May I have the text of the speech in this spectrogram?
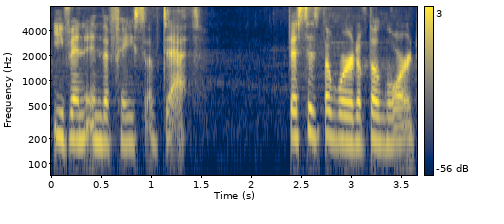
even in the face of death. This is the word of the Lord.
